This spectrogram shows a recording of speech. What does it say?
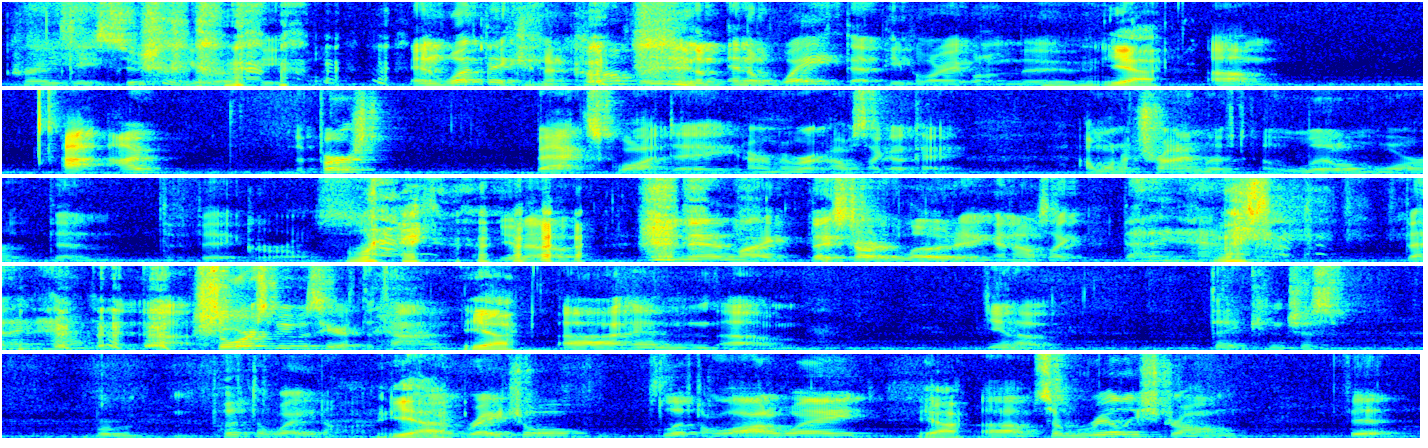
crazy superhero people, and what they can accomplish, and the, and the weight that people are able to move. Yeah. Um, I, I, the first back squat day, I remember I was like, okay, I want to try and lift a little more than the fit girls, Right. you know. and then like they started loading, and I was like, that ain't happening. That ain't happening. Uh, Sorsby was here at the time, yeah. uh, and um, you know, they can just rem- put the weight on. You Yeah. know, Rachel's lift a lot of weight. Yeah. Um, some really strong, fit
